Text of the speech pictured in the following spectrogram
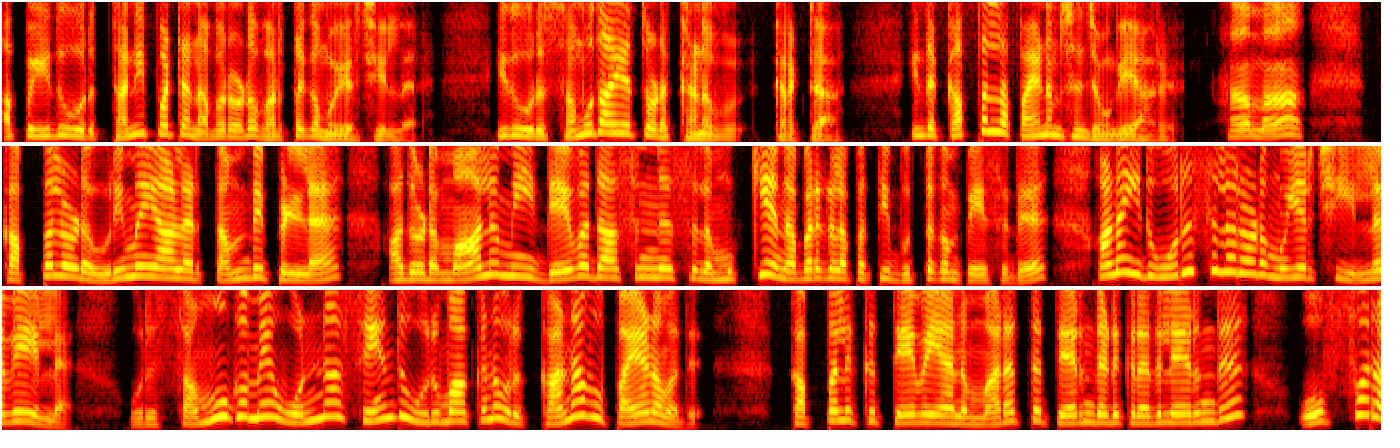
அப்ப இது ஒரு தனிப்பட்ட நபரோட வர்த்தக முயற்சி இல்ல. இது ஒரு சமுதாயத்தோட கனவு கரெக்டா? இந்த கப்பல்ல பயணம் செஞ்சவங்க யாரு? ஆமா கப்பலோட உரிமையாளர் தம்பி பிள்ளை அதோட மாலுமி தேவதாசன்னு சில முக்கிய நபர்களை பத்தி புத்தகம் பேசுது. ஆனா இது ஒரு சிலரோட முயற்சி இல்லவே இல்ல. ஒரு சமூகமே ஒன்னா சேர்ந்து உருவாக்குன ஒரு கனவு பயணம் அது. கப்பலுக்கு தேவையான மரத்தை தேர்ந்தெடுக்கிறதுல இருந்து ஒவ்வொரு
